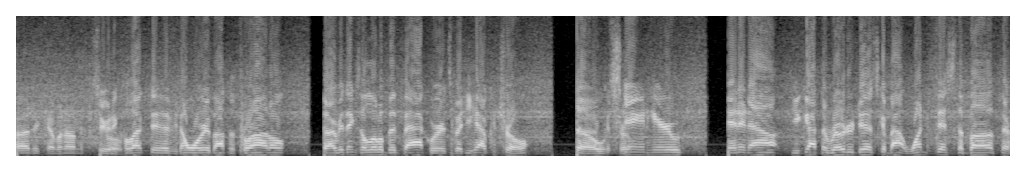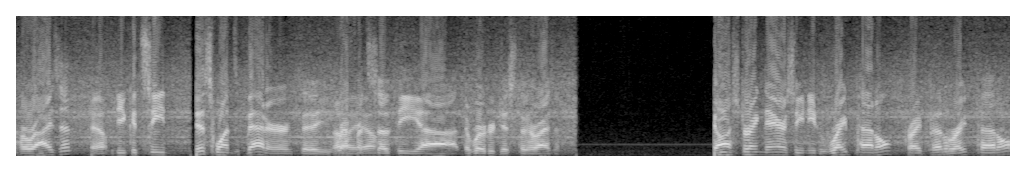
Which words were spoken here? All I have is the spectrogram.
Roger, coming on. So you're in a collective. You don't worry about the throttle. So everything's a little bit backwards, but you have control. So Control. staying here, in and out. You got the rotor disc about one fist above the horizon. Yeah. You can see this one's better. The Oh, reference yeah. of the uh, the rotor disc to the horizon. Yaw string there, so you need right pedal, Right pedal? right pedal,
